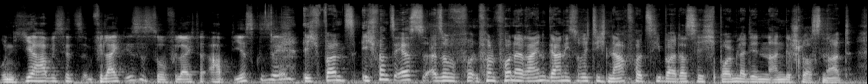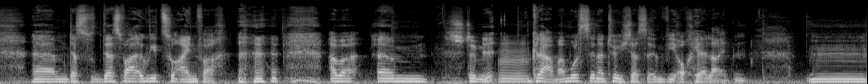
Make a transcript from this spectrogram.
Und hier habe ich es jetzt, vielleicht ist es so, vielleicht habt ihr es gesehen? Ich fand's, ich fand's erst, also von, von vornherein gar nicht so richtig nachvollziehbar, dass sich Bäumler denen angeschlossen hat. Ähm, das, das war irgendwie zu einfach. Aber ähm, Stimmt. äh, klar, man musste natürlich das irgendwie auch herleiten. Mm,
